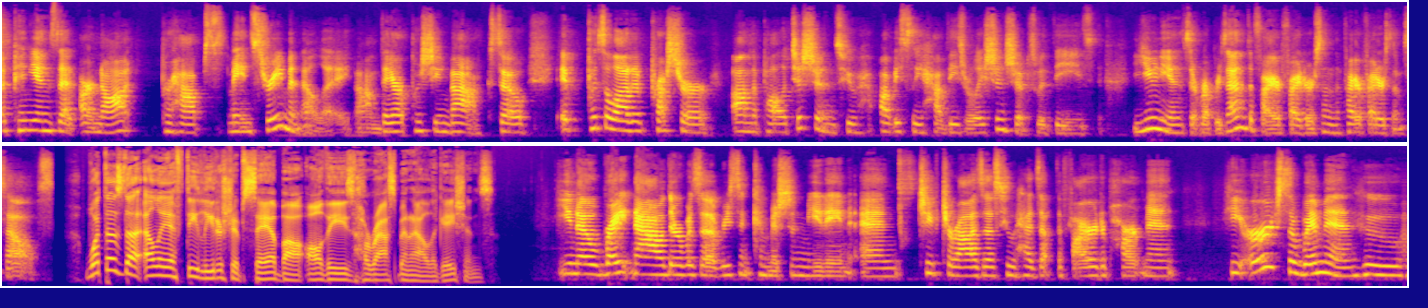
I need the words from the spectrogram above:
opinions that are not perhaps mainstream in LA. Um, they are pushing back. So it puts a lot of pressure on the politicians who obviously have these relationships with these unions that represent the firefighters and the firefighters themselves. What does the LAFD leadership say about all these harassment allegations? You know, right now there was a recent commission meeting, and Chief Terrazas, who heads up the fire department, he urged the women who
